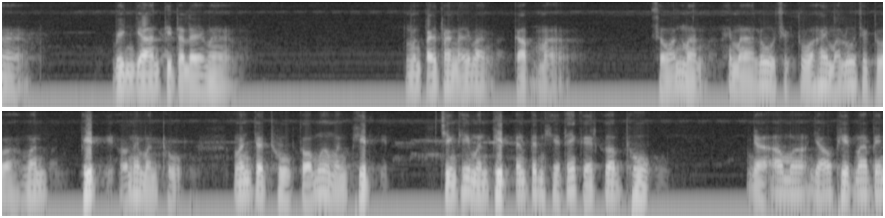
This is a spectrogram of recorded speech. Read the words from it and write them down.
มาวิญญาณติดอะไรมา มันไปทางไหนบ้าง กลับมา สอนมันให้มารู้สึกตัวให้มารู้สึกตัว มันผิดสอนให้มันถูก มันจะถูกต่อเมื่อมันผิดสิ่งที่มันผิดมันเป็นเหตุให้เกิดความถูก อย่าเอามาอย่าเอาผิดมาเป็น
